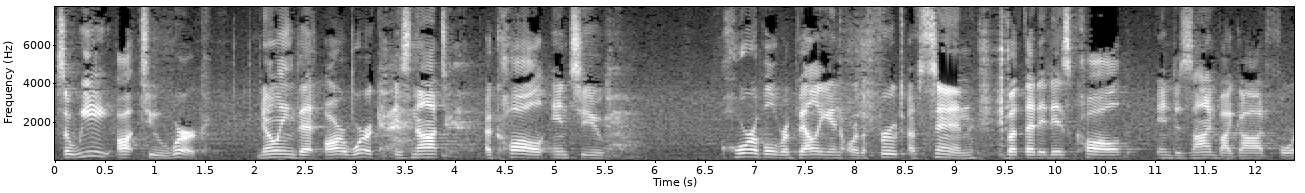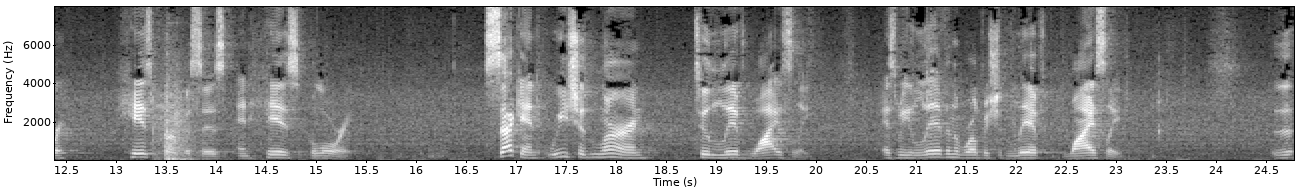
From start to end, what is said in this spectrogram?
So we ought to work knowing that our work is not a call into horrible rebellion or the fruit of sin, but that it is called and designed by God for His purposes and His glory. Second, we should learn to live wisely. As we live in the world, we should live wisely. The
